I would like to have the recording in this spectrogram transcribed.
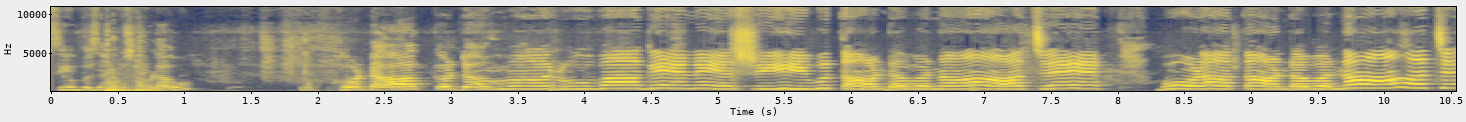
શિવ ભજન સંભળાવું. હો ડમરુ વાગે ને શિવ તાંડવ નાચે, ભોળા તાંડવ નાચે,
